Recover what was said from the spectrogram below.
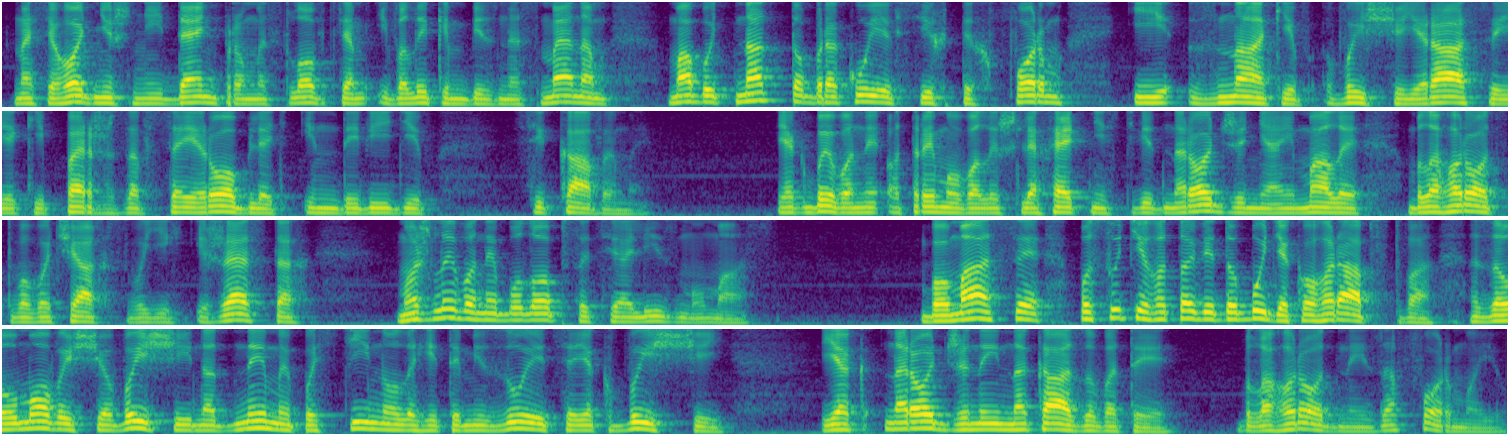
На сьогоднішній день промисловцям і великим бізнесменам, мабуть, надто бракує всіх тих форм і знаків вищої раси, які перш за все й роблять індивідів цікавими. Якби вони отримували шляхетність від народження і мали благородство в очах своїх і жестах, можливо, не було б соціалізму мас. Бо маси, по суті, готові до будь-якого рабства, за умови, що вищий над ними постійно легітимізується як вищий, як народжений наказувати, благородний за формою.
